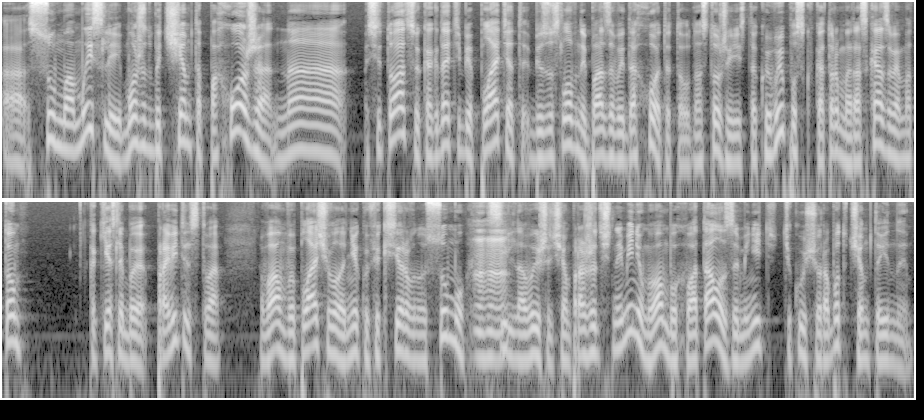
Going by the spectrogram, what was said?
э, сумма мыслей может быть чем-то похожа на ситуацию, когда тебе платят безусловный базовый доход. Это у нас тоже есть такой выпуск, в котором мы рассказываем о том, как если бы правительство вам выплачивала некую фиксированную сумму угу. сильно выше, чем прожиточный минимум, и вам бы хватало заменить текущую работу чем-то иным.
